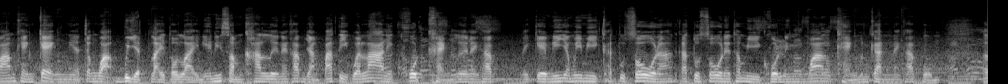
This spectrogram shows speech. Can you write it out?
ความแข็งแกร่งเนี่ยจังหวะเบียดไหล่ต่อไหล่เนี่ยอันนี้สำคัญเลยนะครับอย่างปาทริค วิเอร่าเนี่ยโคตรแข็งเลยนะครับในเกมนี้ยังไม่มีกัตตุโซนะกัตตุโซเนี่ยถ้ามีคนหนึงว่าแข็งเหมือนกันนะครับผมเอ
